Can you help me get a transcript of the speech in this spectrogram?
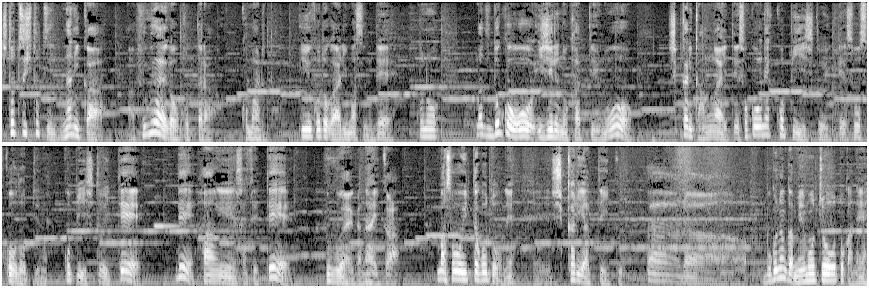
一つ一つ何か不具合が起こったら困るということがありますんでこのまずどこをいじるのかっていうのをしっかり考えてそこをねコピーしといてソースコードっていうのをコピーしといてで反映させて不具合がないか。まあそういったことをね、えーしっかりやっていく。だから僕なんかメモ帳とかね、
